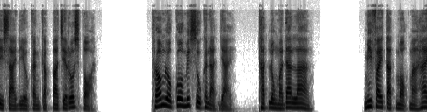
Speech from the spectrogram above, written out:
ดีไซน์เดียวกันกับ Pajero Sport พร้อมโลโก้มิตซูขนาดใหญ่ ถัดลงมาด้านล่าง มีไฟตัดหมอกมาให้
